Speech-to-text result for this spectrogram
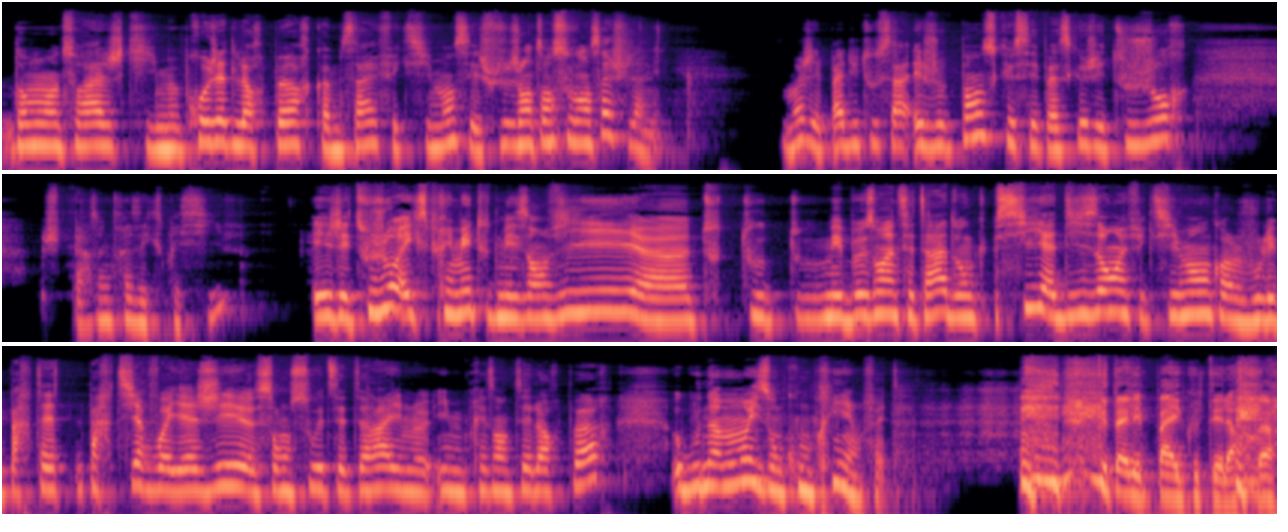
dans mon entourage qui me projettent leur peur comme ça. Effectivement, c'est j'entends souvent ça. Je suis là, mais moi, j'ai pas du tout ça. Et je pense que c'est parce que j'ai toujours, je suis une personne très expressive. Et j'ai toujours exprimé toutes mes envies, euh, tous mes besoins, etc. Donc, s'il y a dix ans, effectivement, quand je voulais partir, voyager euh, sans sous, etc., ils me, ils me présentaient leur peur. Au bout d'un moment, ils ont compris, en fait. que t'allais pas écouter leur peur.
